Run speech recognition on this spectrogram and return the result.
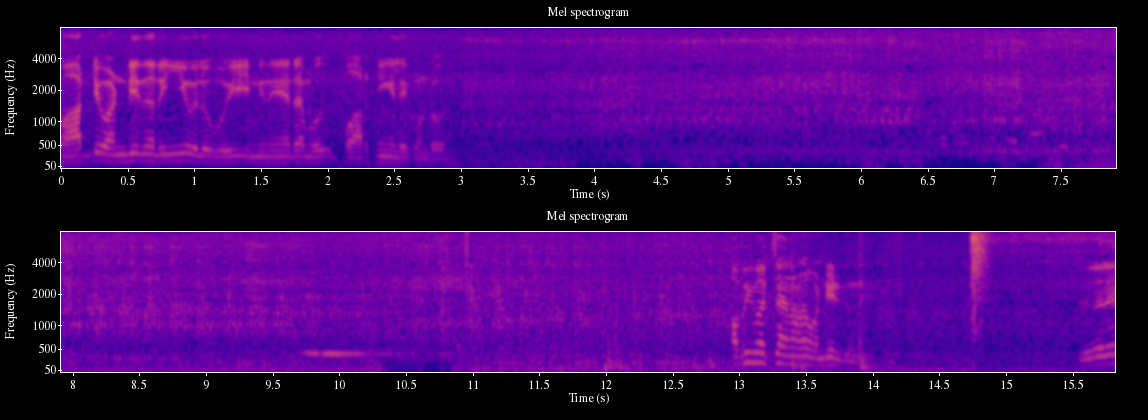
പാർട്ടി വണ്ടിയിൽ നിന്ന് ഇറങ്ങി പോയി. ഇനി നേരെ നമ്മൾ പാർക്കിങ്ങിലേക്ക് കൊണ്ടുപോകും അപ്പൊ ഈ മച്ചാനാണ് വണ്ടി എടുക്കുന്നത്. ഇതുവരെ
